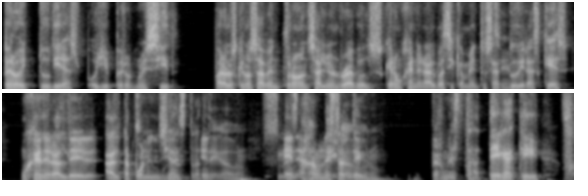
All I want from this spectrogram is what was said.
Pero tú dirás, oye, pero no es Sid. Para los que no saben, Tron salió en Rebels, que era un general básicamente. O sea, Sí. tú dirás, ¿qué es? Un general de alta ponencia. en- estratega, bro. Es una en- ajá, una estratega, estratega. bro. pero una estratega que uf,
